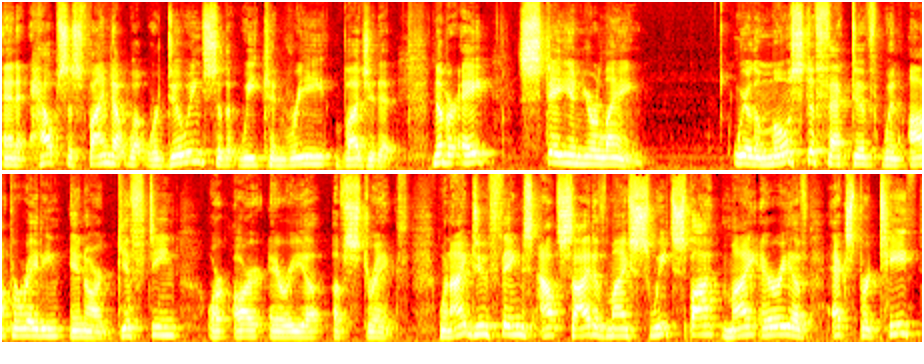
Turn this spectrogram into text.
and it helps us find out what we're doing so that we can re budget it. Number eight, stay in your lane. We're the most effective when operating in our gifting or our area of strength. When I do things outside of my sweet spot, my area of expertise,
